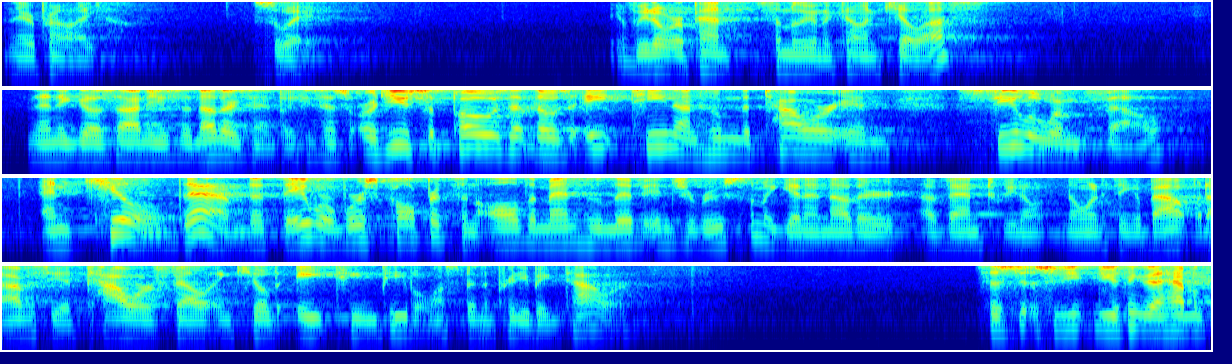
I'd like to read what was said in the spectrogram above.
And they're probably like, so wait, if we don't repent, someone's going to come and kill us? And then he goes on to use another example. He says, Or do you suppose that those 18 on whom the tower in Siloam fell and killed them, that they were worse culprits than all the men who live in Jerusalem? Again, another event we don't know anything about, but obviously a tower fell and killed 18 people. Must have been a pretty big tower. So, so do you think that happened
